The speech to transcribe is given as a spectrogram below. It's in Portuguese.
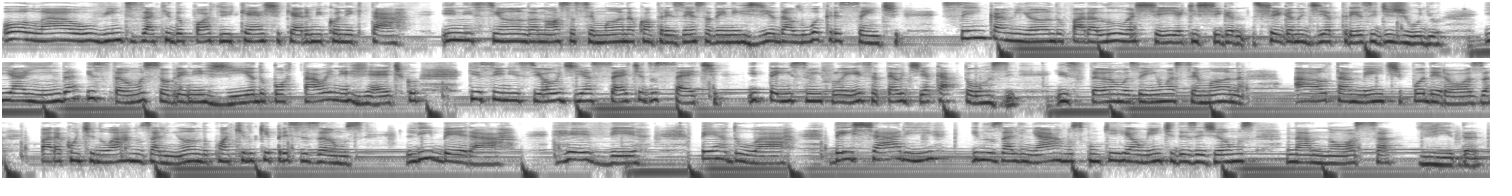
Olá, ouvintes aqui do podcast Quero Me Conectar, iniciando a nossa semana com a presença da energia da lua crescente, se encaminhando para a lua cheia que chega, chega no dia 13 de julho. E ainda estamos sobre a energia do portal energético que se iniciou dia 7 do 7 e tem sua influência até o dia 14. Estamos em uma semana altamente poderosa para continuar nos alinhando com aquilo que precisamos liberar, rever, perdoar, deixar ir e nos alinharmos com o que realmente desejamos na nossa vida.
